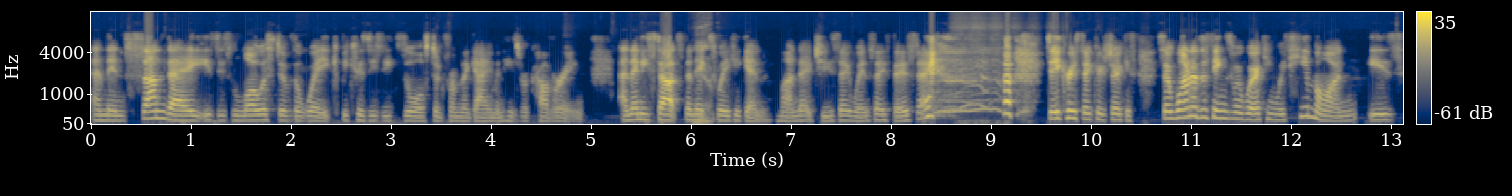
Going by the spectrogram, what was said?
And then Sunday is his lowest of the week because he's exhausted from the game and he's recovering. And then he starts the next week again Monday, Tuesday, Wednesday, Thursday. decrease, decrease, decrease. So, one of the things we're working with him on is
